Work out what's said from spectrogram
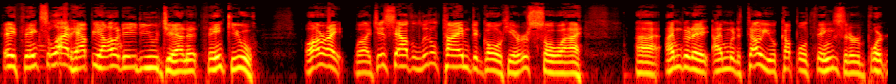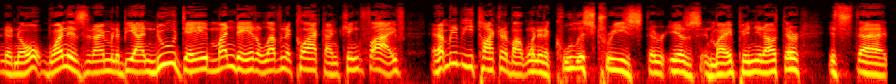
Hey, thanks a lot. Happy holiday to you, Janet. Thank you. All right. Well, I just have a little time to go here, so uh, uh, I'm gonna I'm gonna tell you a couple of things that are important to know. One is that I'm to be on New Day Monday at 11 o'clock on King Five, and I'm to be talking about one of the coolest trees there is, in my opinion, out there. It's the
